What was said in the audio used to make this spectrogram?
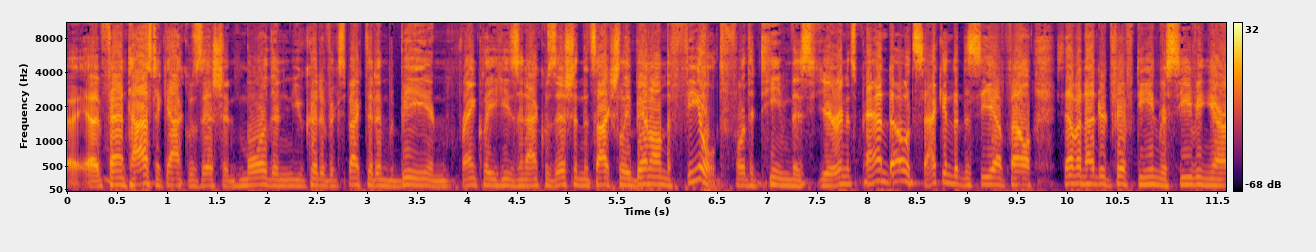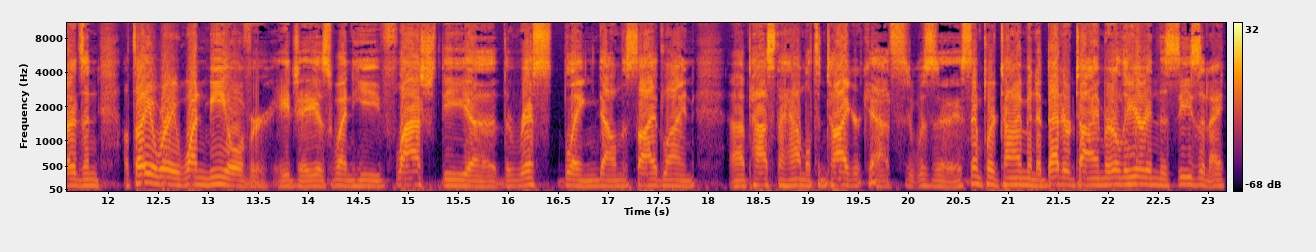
a fantastic acquisition, more than you could have expected him to be. And frankly, he's an acquisition that's actually been on the field for the team this year, and it's panned out. Second in the CFL, 715 receiving yards. And I'll tell you where he won me over, AJ, is when he flashed the uh, the wrist bling down the sideline uh, past the Hamilton Tiger Cats. It was a simpler time and a better time earlier in the season, I,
